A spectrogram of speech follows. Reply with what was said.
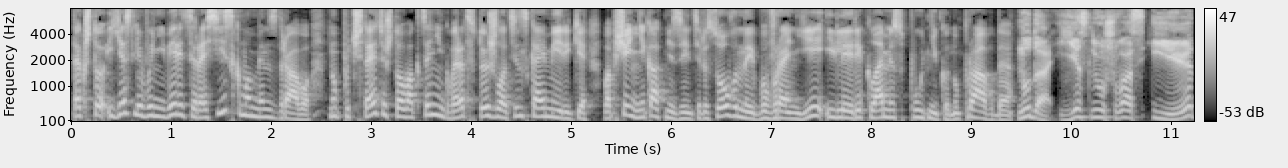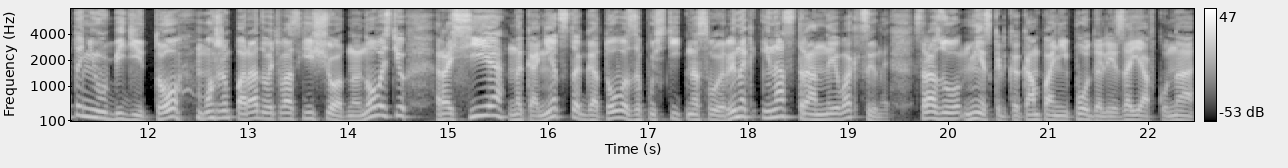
Так что, если вы не верите российскому Минздраву, ну, почитайте, что о вакцине говорят в той же Латинской Америке, вообще никак не заинтересованные во вранье или рекламе спутника, ну, правда. Ну да, если уж вас и это не убедит, то можем порадовать вас еще одной новостью. Россия, наконец-то, готова запустить на свой рынок иностранные вакцины. Сразу несколько компаний компаний подали заявку на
